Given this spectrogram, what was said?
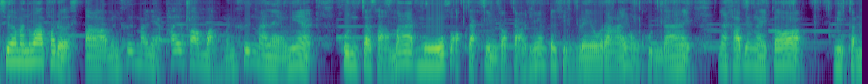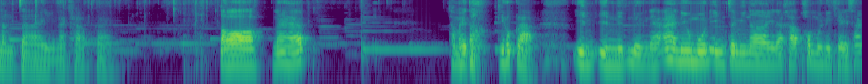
เชื่อมันว่าพอเดอะสตาร์มันขึ้นมาเนี่ยไพ่ความหวังมันขึ้นมาแล้วเนี่ยคุณจะสามารถ move ออกจากสิ่งเก่าๆที่มันเป็นสิ่งเลวร้ายของคุณได้นะครับ ยังไงก็ มีกำลังใจนะครับอ่าต่อนะครับทำไมต้องเกลี้ยวกล่อมอินอินนิดนึงนะอ่า New Moon in Gemini นะครับ Communication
